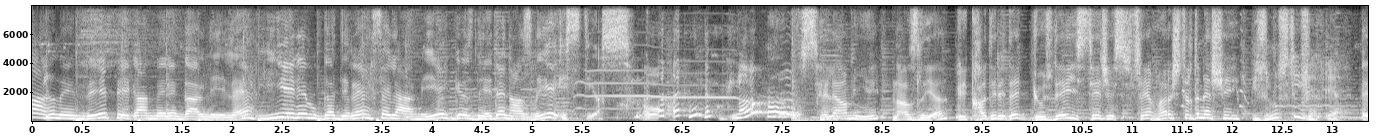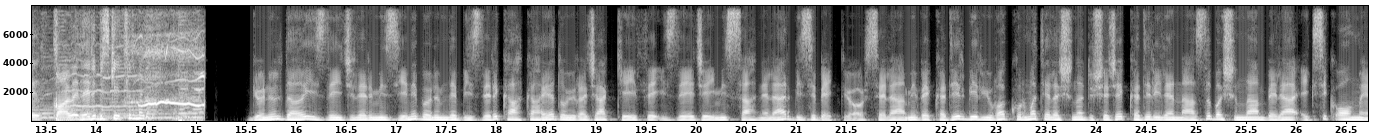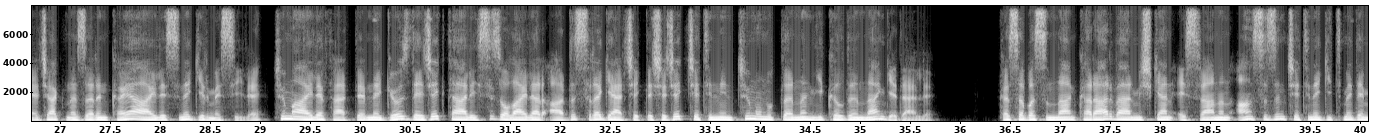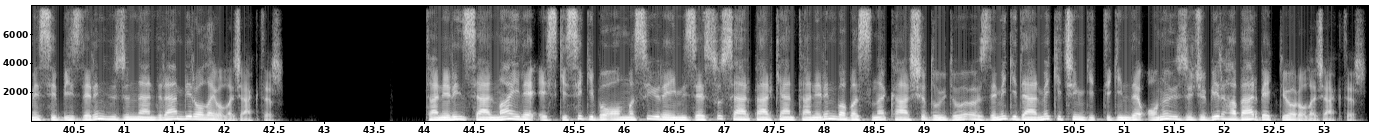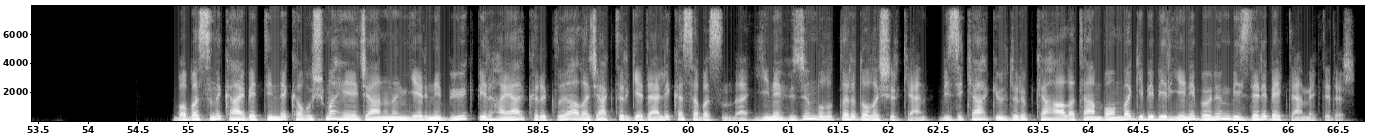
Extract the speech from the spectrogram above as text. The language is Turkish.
Allah'ın emri peygamberin kavliyle yeğenim Kadir'e Selami'yi Gözde'ye de Nazlı'yı istiyoruz. Selami'yi, Nazlı'ya, e, Kadir'i de Gözde'ye isteyeceğiz. Sen karıştırdın her şeyi. Bizi mi isteyecekler? E, kahveleri biz getirmedik. Gönül Dağı izleyicilerimiz yeni bölümde bizleri kahkahaya doyuracak keyifle izleyeceğimiz sahneler bizi bekliyor. Selami ve Kadir bir yuva kurma telaşına düşecek Kadir ile Nazlı başından bela eksik olmayacak Nazar'ın Kaya ailesine girmesiyle tüm aile fertlerine göz değecek talihsiz olaylar ardı sıra gerçekleşecek Çetin'in tüm umutlarının yıkıldığından kederli. Kasabasından karar vermişken Esra'nın ansızın Çetin'e gitme demesi bizlerin hüzünlendiren bir olay olacaktır. Taner'in Selma ile eskisi gibi olması yüreğimize su serperken Taner'in babasına karşı duyduğu özlemi gidermek için gittiğinde onu üzücü bir haber bekliyor olacaktır. Babasını kaybettiğinde kavuşma heyecanının yerini büyük bir hayal kırıklığı alacaktır Gederli kasabasında yine hüzün bulutları dolaşırken bizi kah güldürüp kah ağlatan bomba gibi bir yeni bölüm bizleri beklenmektedir.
